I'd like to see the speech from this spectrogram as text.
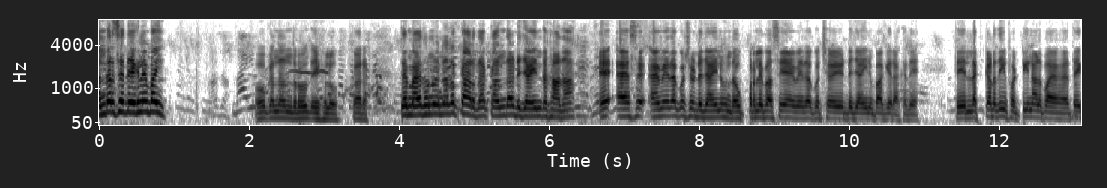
ਅੰਦਰ ਸੇ ਦੇਖ ਲੈ ਬਾਈ ਉਹ ਕਹਿੰਦਾ ਅੰਦਰੋਂ ਦੇਖ ਲਓ ਘਰ ਤੇ ਮੈਂ ਤੁਹਾਨੂੰ ਇਹਨਾਂ ਦਾ ਘਰ ਦਾ ਕੰਧ ਦਾ ਡਿਜ਼ਾਈਨ ਦਿਖਾ ਦਾਂ ਇਹ ਐਸੇ ਐਵੇਂ ਦਾ ਕੁਝ ਡਿਜ਼ਾਈਨ ਹੁੰਦਾ ਉੱਪਰਲੇ ਪਾਸੇ ਐਵੇਂ ਦਾ ਕੁਝ ਡਿਜ਼ਾਈਨ ਪਾ ਕੇ ਰੱਖਦੇ ਤੇ ਲੱਕੜ ਦੀ ਫੱਟੀ ਨਾਲ ਪਾਇਆ ਹੋਇਆ ਤੇ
